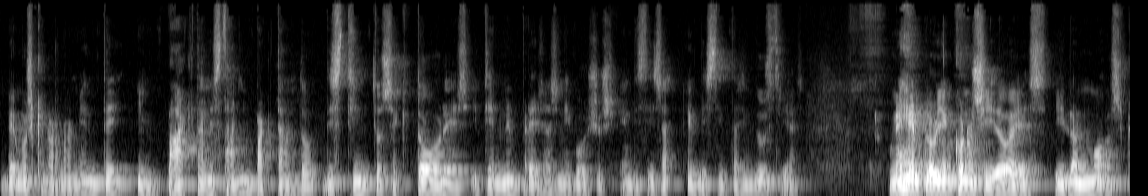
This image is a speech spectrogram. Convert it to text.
vemos que normalmente impactan, están impactando distintos sectores y tienen empresas y negocios en, distintas industrias. Un ejemplo bien conocido es Elon Musk.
